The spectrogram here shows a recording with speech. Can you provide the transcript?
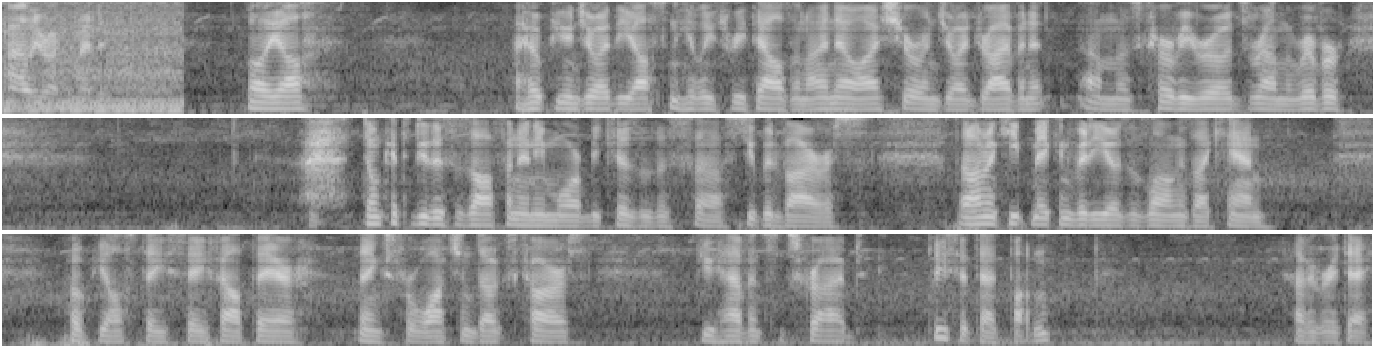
Highly recommend it. Well, y'all, I hope you enjoyed the Austin Healey 3000. I know I sure enjoyed driving it on those curvy roads around the river. Don't get to do this as often anymore because of this uh, stupid virus. But I'm gonna keep making videos as long as I can. Hope y'all stay safe out there. Thanks for watching Doug's Cars. If you haven't subscribed, please hit that button. Have a great day.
